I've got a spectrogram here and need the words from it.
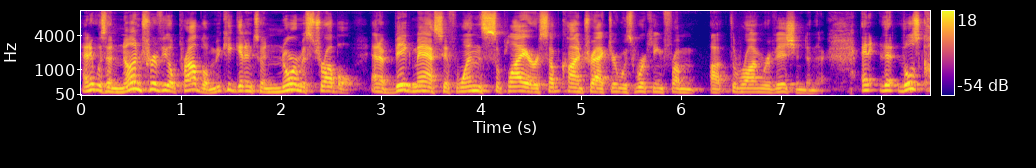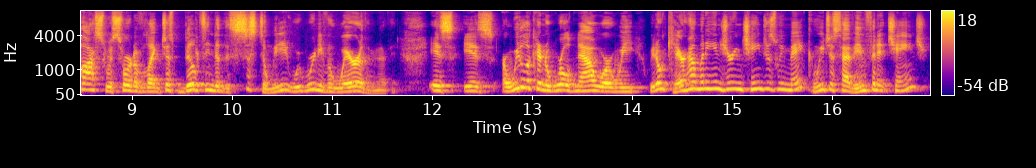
And it was a non-trivial problem. We could get into enormous trouble and a big mess if one supplier or subcontractor was working from uh, the wrong revision in there. And th- those costs were sort of like just built into the system. We, we weren't even aware of them. Is is are we looking at a world now where we we don't care how many engineering changes we make? and we just have infinite change?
